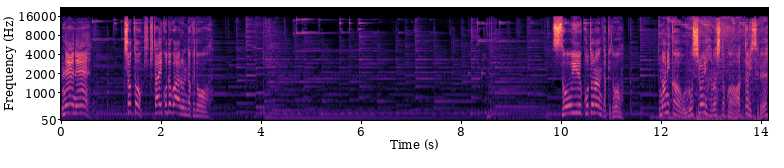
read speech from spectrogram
ねえねえ。ちょっと聞きたいことがあるんだけど。そういうことなんだけど何か面白い話とかあったりする？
